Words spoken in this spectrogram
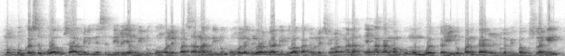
membuka sebuah usaha miliknya sendiri yang didukung oleh pasangan, didukung oleh keluarga, didoakan oleh seorang anak yang akan mampu membuat kehidupan karir lebih bagus lagi.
